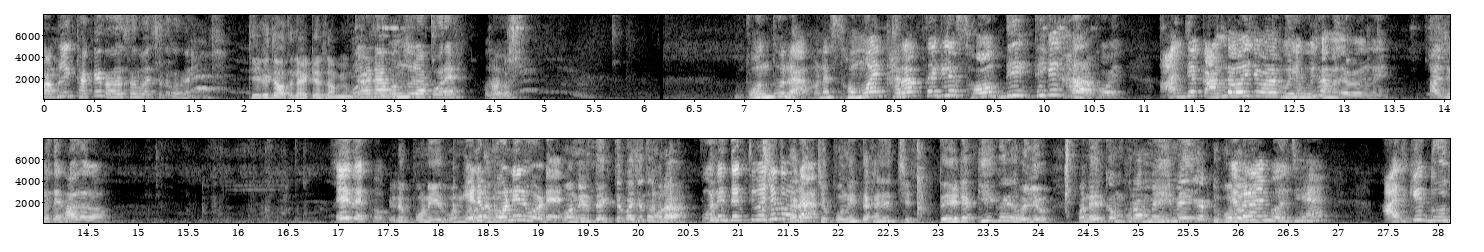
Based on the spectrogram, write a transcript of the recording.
পাবলিক থাকে তাদের সবার সাথে কথা হয়নি। ঠিক আছে যাও তাহলে হাইটে আমি টাটা বন্ধুরা পরে। বন্ধুরা মানে সময় খারাপ থাকলে সব দিক থেকে খারাপ হয়। আজ যে কাণ্ড হয়েছে মানে বলে বোঝানো যাবে না। আজও দেখা দেখো এই দেখো। এটা পনির বন্ধু এটা পনির বটে। পনির দেখতে পাচ্ছ তোমরা? পনির দেখতে দেখা তোমরা? যাচ্ছে পনির দেখা যাচ্ছে। তো এটা কি করে হইল? মানে এরকম পুরো মেহি মেহি একটু বলো এবার আমি বলছি হ্যাঁ? আজকে দুধ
